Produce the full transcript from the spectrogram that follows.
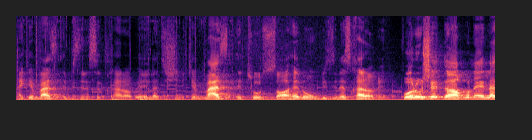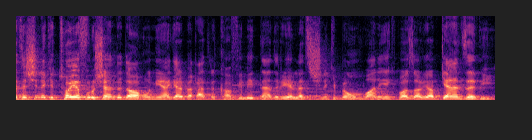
اگه وضع business ت خرابه علتش اینه که وضع تو صاحب اون business خرابه. فروش داغون علتش اینه که توی فروشنده داغونی. اگر به قدر کافی lead نداری علتش اینه که به عنوان یک بازاریاب گند زدی.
